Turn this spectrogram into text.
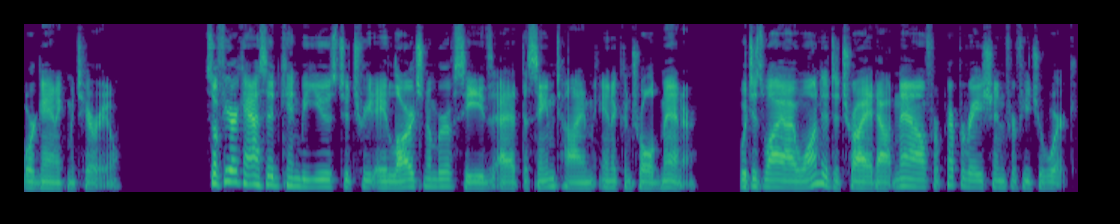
organic material. Sulfuric acid can be used to treat a large number of seeds at the same time in a controlled manner, which is why I wanted to try it out now for preparation for future work.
